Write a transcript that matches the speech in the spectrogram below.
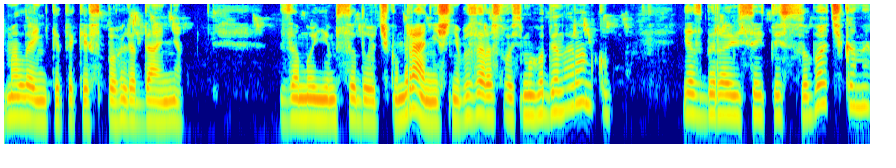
Маленьке таке споглядання за моїм садочком. Ранішнє, бо зараз 8 година ранку. Я збираюся йти з собачками.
